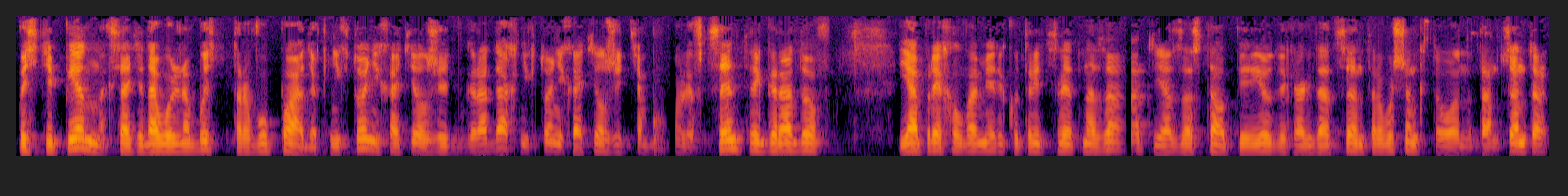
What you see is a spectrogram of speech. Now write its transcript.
постепенно, кстати, довольно быстро в упадок. Никто не хотел жить в городах, никто не хотел жить тем более в центре городов. Я приехал в Америку 30 лет назад, я застал периоды, когда центр Вашингтона, там центр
